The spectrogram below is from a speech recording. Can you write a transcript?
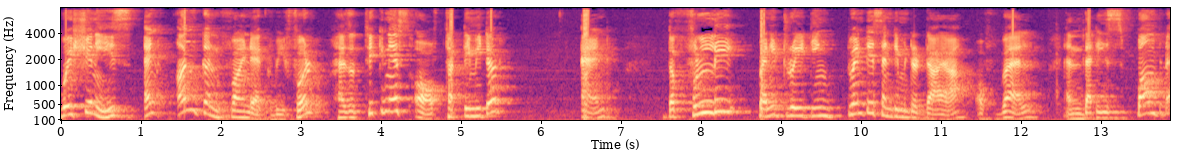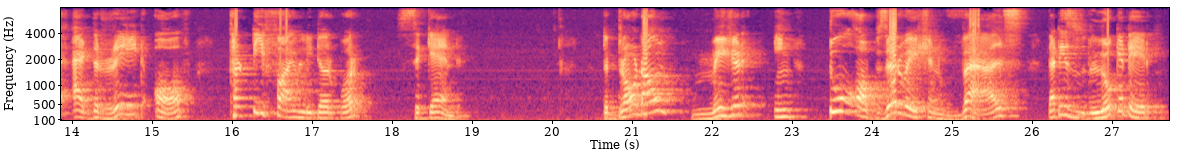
Question is, an unconfined aquifer has a thickness of 30 meter and the fully penetrating 20 centimeter dia of well and that is pumped at the rate of 35 liter per second the drawdown measured in two observation wells that is located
